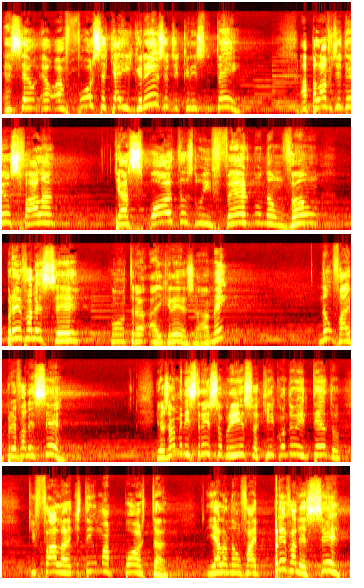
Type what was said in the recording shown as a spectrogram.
Essa é, é a força que a igreja de Cristo tem. A palavra de Deus fala que as portas do inferno não vão prevalecer contra a igreja. Amém? Não vai prevalecer. Eu já ministrei sobre isso aqui quando eu entendo que fala que tem uma porta e ela não vai prevalecer,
